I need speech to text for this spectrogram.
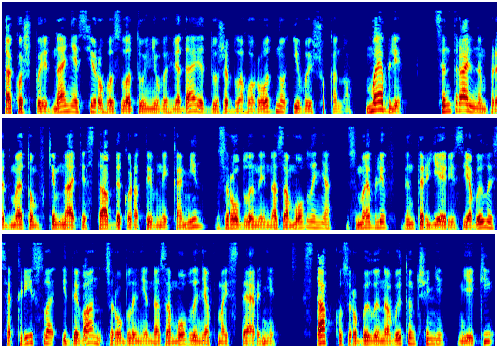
Також поєднання сірого з латунню виглядає дуже благородно і вишукано. Меблі центральним предметом в кімнаті став декоративний камін, зроблений на замовлення. З меблів в інтер'єрі з'явилися крісла і диван, зроблені на замовлення в майстерні. Ставку зробили на витончені, м'які,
